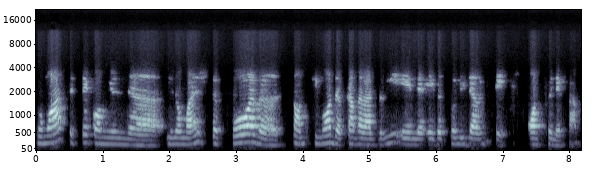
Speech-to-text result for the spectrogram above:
pour moi, c'était comme une, euh, hommage de fort euh, sentiment de camaraderie et, de solidarité entre les femmes.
